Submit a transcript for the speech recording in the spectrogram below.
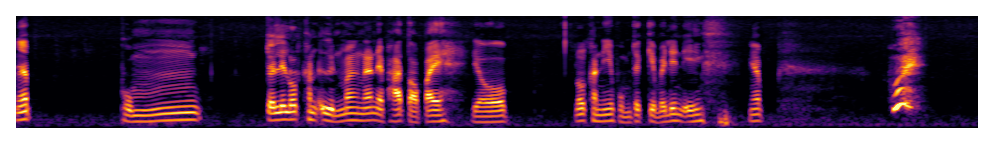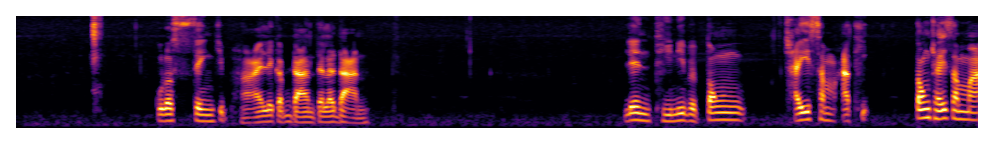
เนี่ยผมจะเล่นรถคันอื่นมั่งนะในพาร์ทต่อไป เดี๋ยวรถคันนี้ผมจะเก็บไว้เล่นเองเนี่ยเฮ้ยกูละเซ็งชิบหายเลยกับด่านแต่ละด่าน เล่นทีนี้แบบต้องใช้สมาธิ ต้องใช้สมา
